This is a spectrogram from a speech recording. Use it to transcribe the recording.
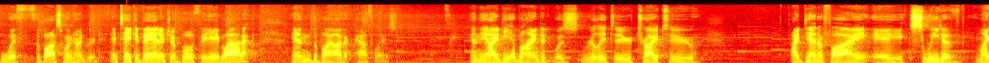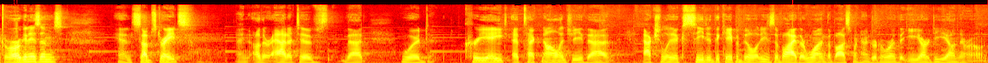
with the BOS 100 and take advantage of both the abiotic and the biotic pathways. And the idea behind it was really to try to identify a suite of microorganisms and substrates and other additives that would create a technology that actually exceeded the capabilities of either one, the BOS 100 or the ERD on their own.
